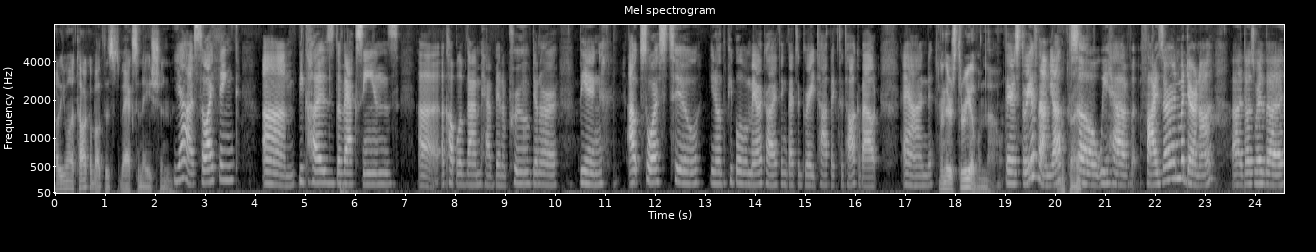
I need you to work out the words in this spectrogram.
how do you want to talk about this vaccination? Yeah, so I think um, because the vaccines, uh, a couple of them have been approved and are being outsourced to, you know, the people of America, I think that's a great topic to talk about. And And there's three of them now. there's three of them, yep. Okay. So we have Pfizer and Moderna. Uh, those were the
